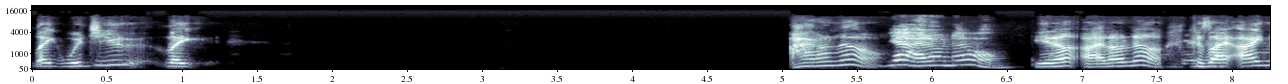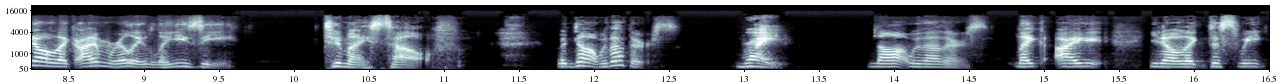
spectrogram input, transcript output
Like, would you like? I don't know. Yeah, I don't know. You know, I don't know because I I know like I'm really lazy to myself, but not with others. Right. Not with others. Like I, you know, like this week,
